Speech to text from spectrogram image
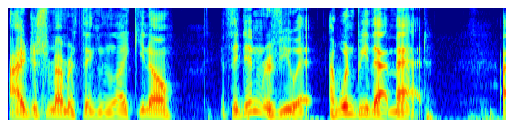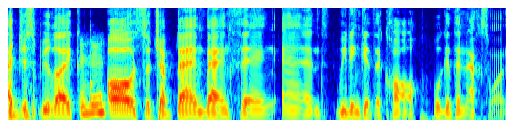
I just remember thinking like, you know, if they didn't review it, I wouldn't be that mad. I'd just be like, oh, it's such a bang bang thing, and we didn't get the call. We'll get the next one.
